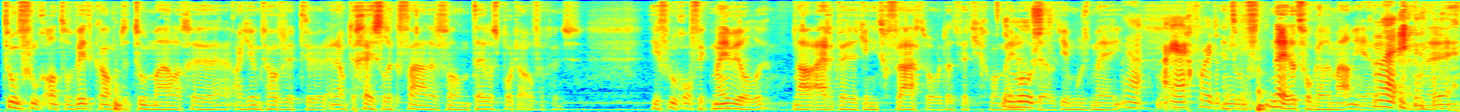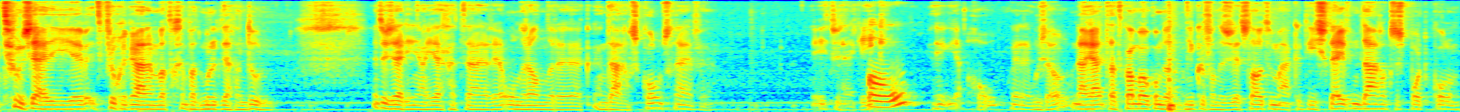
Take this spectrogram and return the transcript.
Toen vroeg Anton Witkamp, de toenmalige adjunct hoofdredacteur... en ook de geestelijke vader van Telesport overigens... die vroeg of ik mee wilde. Nou, eigenlijk werd het je niet gevraagd hoor. Dat werd je gewoon Je. Je moest mee. Ja, maar erg voor je dat En niet. toen, nee, dat vond ik helemaal niet erg. Nee. En, eh, en toen zei hij, eh, vroeg ik aan hem, wat, wat moet ik daar gaan doen? En toen zei hij, nou, jij gaat daar eh, onder andere een dagelijks column schrijven. Toen zei ik, ik? Oh, Ja, oh, hoezo? Nou ja, dat kwam ook omdat Nico van der Zwet Slotenmaker, die schreef een dagelijkse sportcolumn.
